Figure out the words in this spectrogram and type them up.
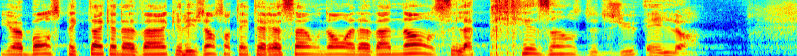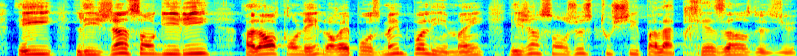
il y a un bon spectacle en avant, que les gens sont intéressants ou non en avant. Non, c'est la présence de Dieu est là. Et les gens sont guéris alors qu'on ne leur impose même pas les mains. Les gens sont juste touchés par la présence de Dieu.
